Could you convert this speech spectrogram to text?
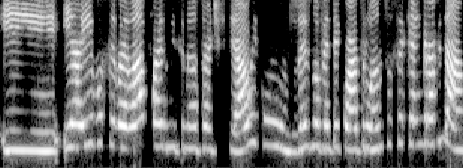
E, e aí você vai lá, faz uma inseminação artificial e com 294 anos você quer engravidar.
